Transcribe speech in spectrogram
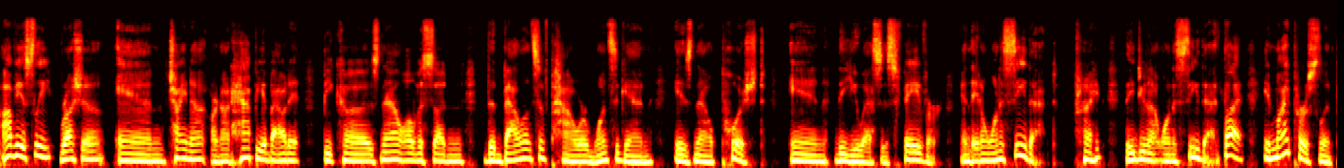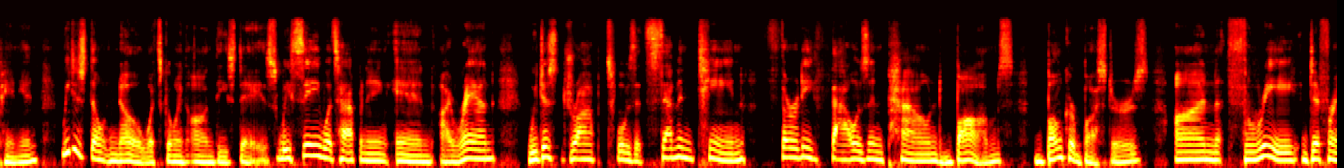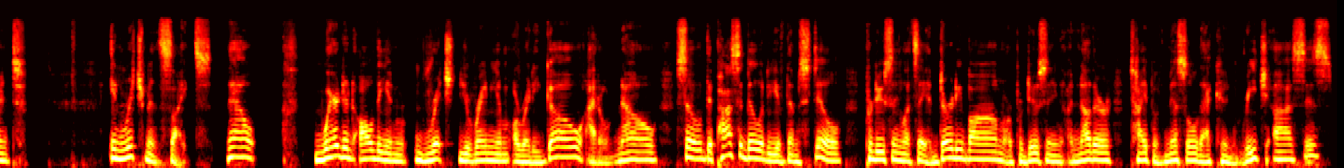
Obviously, Russia and China are not happy about it because now all of a sudden the balance of power once again is now pushed in the US's favor. And they don't want to see that, right? They do not want to see that. But in my personal opinion, we just don't know what's going on these days. We see what's happening in Iran. We just dropped, what was it, 17 30,000 pound bombs, bunker busters on three different enrichment sites. Now, where did all the enriched uranium already go? I don't know. So the possibility of them still producing, let's say, a dirty bomb or producing another type of missile that can reach us is,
